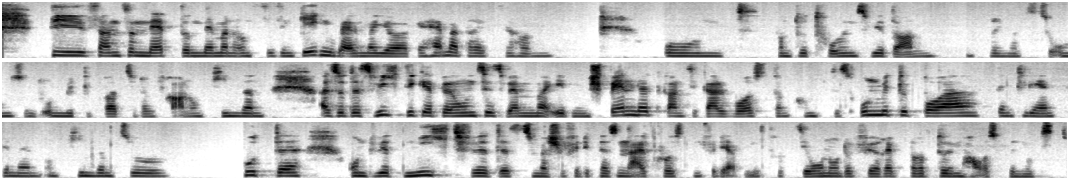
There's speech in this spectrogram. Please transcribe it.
Die sind so nett und nehmen uns das entgegen, weil wir ja eine Geheimadresse haben. Und von dort holen wir dann und bringen es zu uns und unmittelbar zu den Frauen und Kindern. Also das Wichtige bei uns ist, wenn man eben spendet, ganz egal was, dann kommt es unmittelbar den Klientinnen und Kindern zu Gute und wird nicht für das zum Beispiel für die Personalkosten, für die Administration oder für Reparatur im Haus benutzt.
